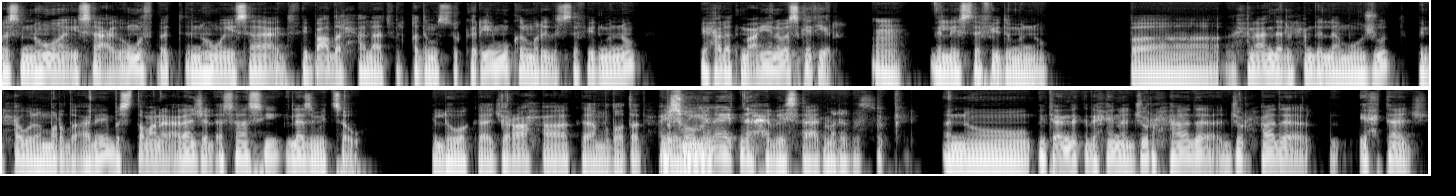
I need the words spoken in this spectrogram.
بس إنه هو يساعد ومثبت إنه هو يساعد في بعض الحالات في القدم السكرية. ممكن المريض يستفيد منه في حالات معينة بس كثير مم. اللي يستفيدوا منه. فإحنا عندنا الحمد لله موجود بنحول المرضى عليه بس طبعا العلاج الأساسي لازم يتسوى اللي هو كجراحة كمضادات حيوية. بس هو من أي ناحية بيساعد مريض السكري؟ إنه أنت عندك دحين الجرح هذا الجرح هذا يحتاج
